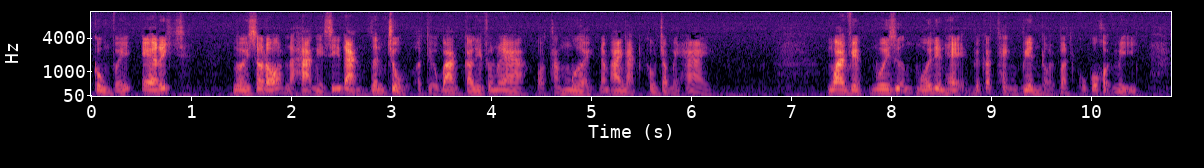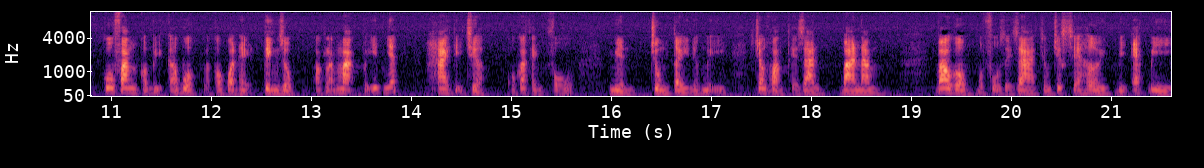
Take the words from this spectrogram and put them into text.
cùng với Eric, người sau đó là hạ nghị sĩ đảng Dân Chủ ở tiểu bang California vào tháng 10 năm 2012. Ngoài việc nuôi dưỡng mối liên hệ với các thành viên nổi bật của Quốc hội Mỹ, cô Phăng còn bị cáo buộc là có quan hệ tình dục hoặc lãng mạn với ít nhất hai thị trưởng của các thành phố miền Trung Tây nước Mỹ trong khoảng thời gian 3 năm, bao gồm một vụ xảy ra trong chiếc xe hơi bị FBI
